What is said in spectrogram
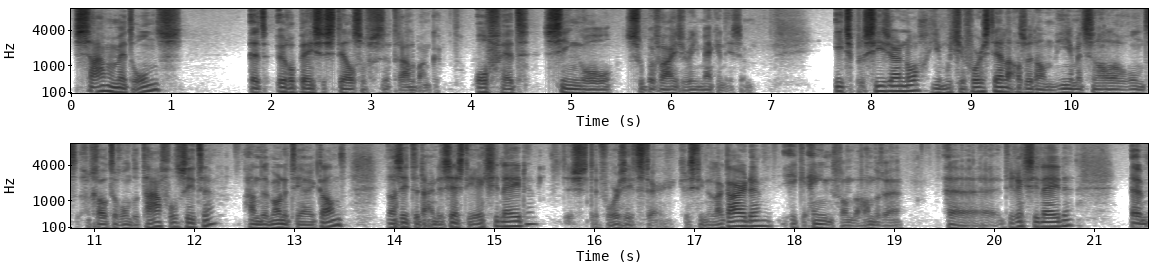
samen met ons het Europese stelsel van centrale banken. Of het Single Supervisory Mechanism. Iets preciezer nog, je moet je voorstellen, als we dan hier met z'n allen rond een grote ronde tafel zitten, aan de monetaire kant, dan zitten daar de zes directieleden. Dus de voorzitter Christine Lagarde, ik een van de andere uh, directieleden. Um,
